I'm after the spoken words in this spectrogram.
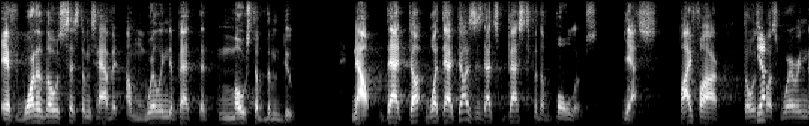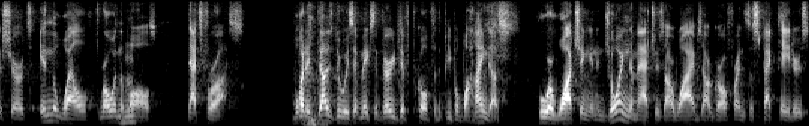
If one of those systems have it, I'm willing to bet that most of them do. Now, that do, what that does is that's best for the bowlers. Yes, by far, those Yep. of us wearing the shirts in the well, throwing the Mhm. balls, that's for us. What it does do is it makes it very difficult for the people behind us who are watching and enjoying the matches, our wives, our girlfriends, the spectators,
